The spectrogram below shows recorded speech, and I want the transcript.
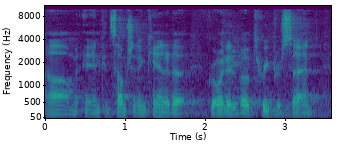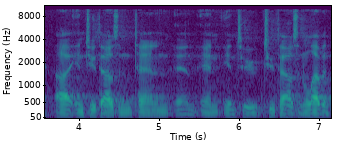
Um, and consumption in Canada growing at about 3% uh, in 2010 and, into 2011.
